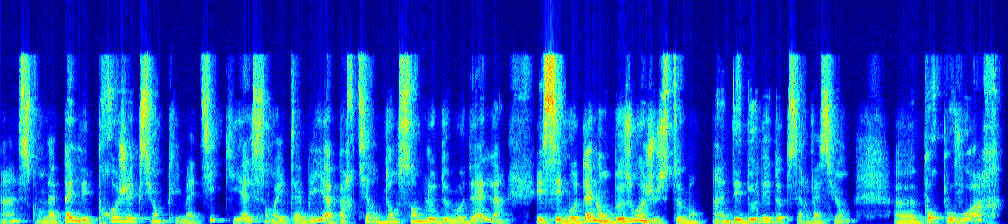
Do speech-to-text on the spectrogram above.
hein, ce qu'on appelle les projections climatiques, qui elles sont établies à partir d'ensembles de modèles. Et ces modèles ont besoin justement hein, des données d'observation euh, pour pouvoir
